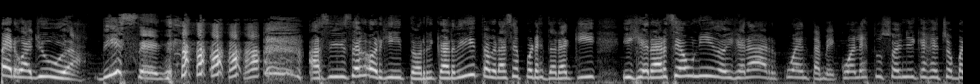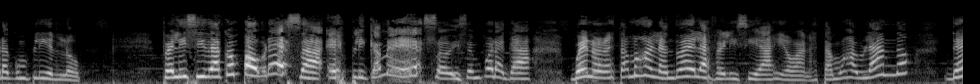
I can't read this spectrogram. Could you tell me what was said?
pero ayuda, dicen. Así dice Jorgito. Ricardito, gracias por estar aquí. Y Gerard se ha unido. Y Gerard, cuéntame, ¿cuál es tu sueño y qué has hecho para cumplirlo? Felicidad con pobreza. Explícame eso, dicen por acá. Bueno, no estamos hablando de la felicidad, Giovanna. Estamos hablando de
